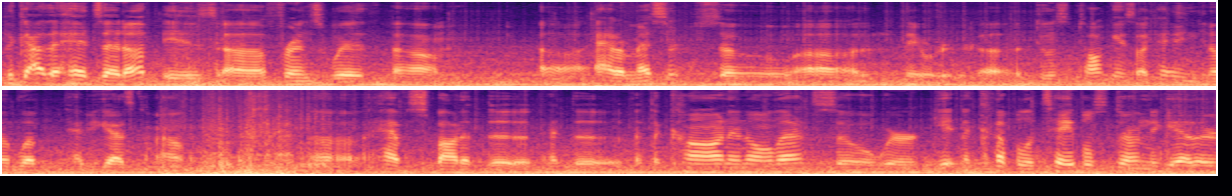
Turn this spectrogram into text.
the guy that heads that up is uh, friends with um, uh, Adam Messer. So uh, they were uh, doing some talking. It's like, hey, you know, love to have you guys come out, have a spot at the at the at the con and all that. So we're getting a couple of tables thrown together,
